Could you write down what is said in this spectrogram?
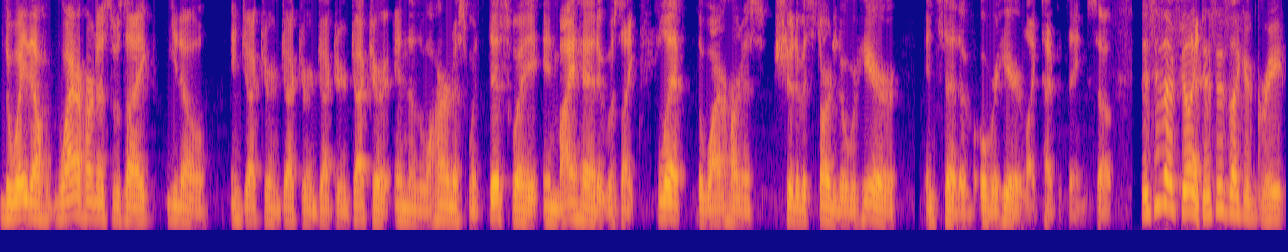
the way the wire harness was like, you know, injector, injector, injector, injector, and then the harness went this way. In my head, it was like flip. The wire harness should have started over here instead of over here, like type of thing. So This is I feel like this is like a great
